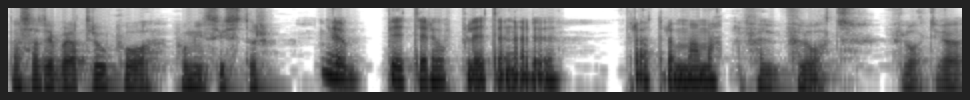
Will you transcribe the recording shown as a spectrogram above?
nästan att jag börjar tro på, på min syster. Jag biter ihop lite när du pratar om mamma. För, förlåt. Förlåt, jag,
